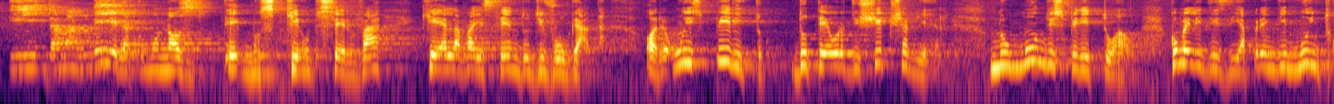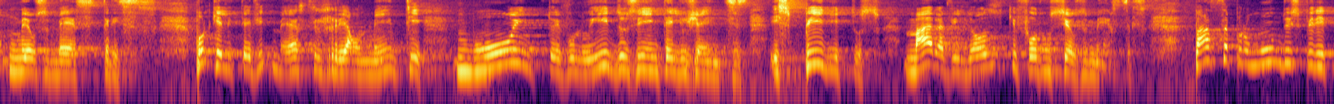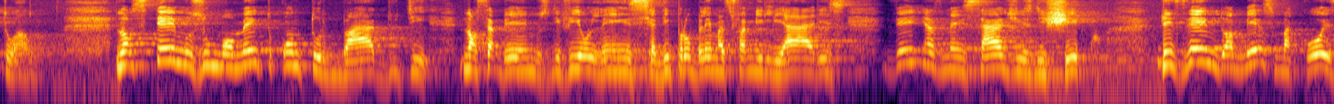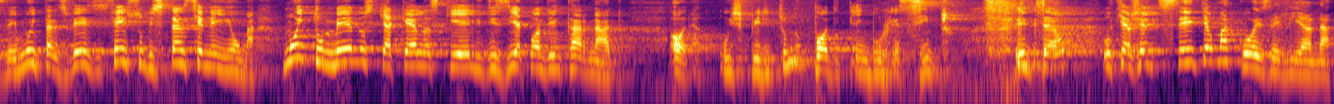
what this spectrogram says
e da maneira como nós temos que observar que ela vai sendo divulgada. Ora, um espírito do teor de Chico Xavier, no mundo espiritual. Como ele dizia, aprendi muito com meus mestres, porque ele teve mestres realmente muito evoluídos e inteligentes, espíritos maravilhosos que foram seus mestres. Passa para o mundo espiritual. Nós temos um momento conturbado de, nós sabemos, de violência, de problemas familiares. Vêm as mensagens de Chico dizendo a mesma coisa e muitas vezes sem substância nenhuma, muito menos que aquelas que ele dizia quando encarnado. Ora, o espírito não pode ter emburrecido. Então, o que a gente sente é uma coisa, Eliana.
